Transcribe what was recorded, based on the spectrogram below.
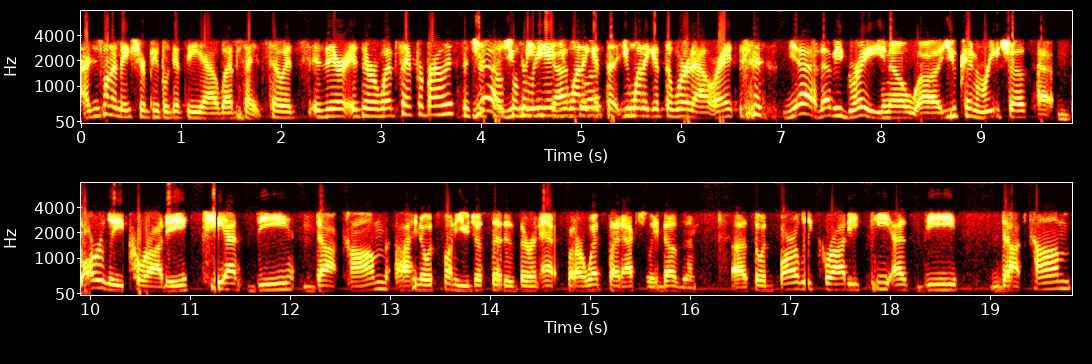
I just want to make sure people get the uh, website. So it's is there is there a website for Barley's? It's yeah, your social you media. You want to get the you want to get the word out, right? yeah, that'd be great. You know, uh, you can reach us at Barley Karate TSD.com. Uh, I know it's funny you just said is there an S, but our website actually doesn't. Uh, so it's Barley Karate TSD.com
